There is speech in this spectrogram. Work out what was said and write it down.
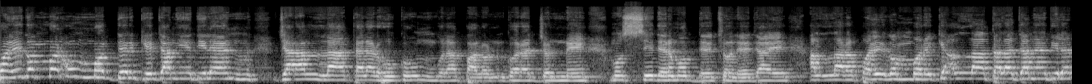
পয়গম্বর উম্মতদেরকে জানিয়ে দিলেন, যারা আল্লাহ তালার হুকুমগুলা পালন করার জন্য মসজিদের মধ্যে চলে যায়। আল্লাহর পয়গম্বরকে আল্লাহ তালা জানিয়ে দিলেন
